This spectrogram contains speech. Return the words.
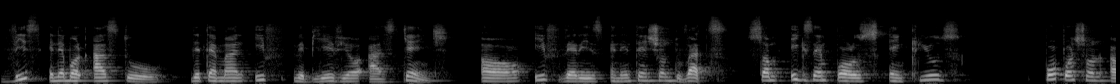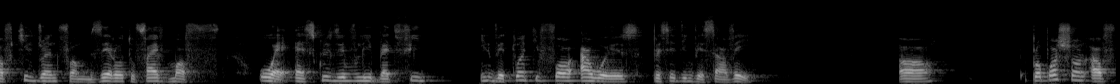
This enables us to determine if the behavior has changed or if there is an intention to that. Some examples include proportion of children from 0 to 5 months who were exclusively breastfed in the 24 hours preceding the survey, or proportion of,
